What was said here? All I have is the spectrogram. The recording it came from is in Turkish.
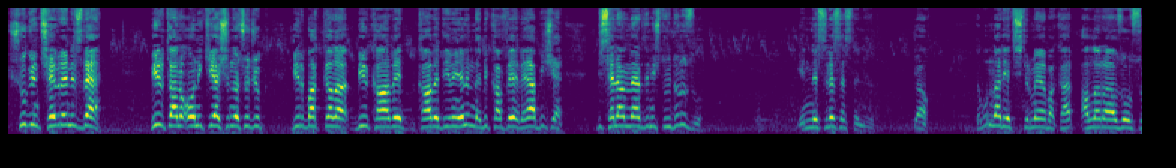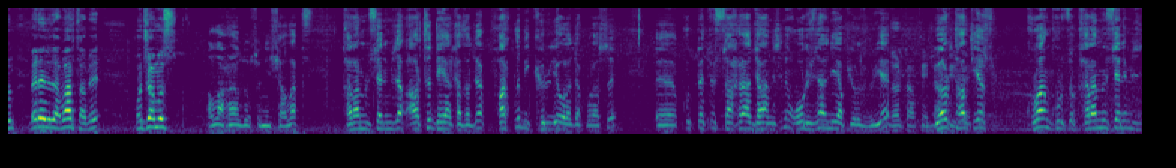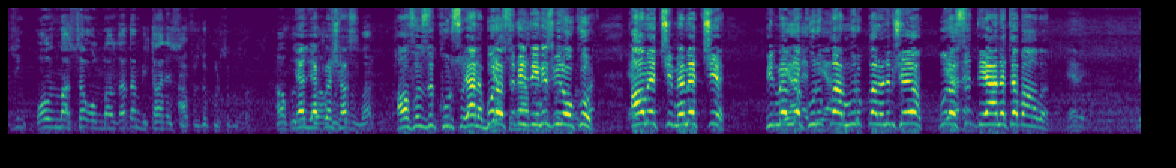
Şu gün çevrenizde bir tane 12 yaşında çocuk bir bakkala bir kahve kahve demeyelim de bir kafeye veya bir şey bir selam verdiğini hiç duydunuz mu? Yeni nesile sesleniyorum. Yok. Bunlar yetiştirmeye bakar. Allah razı olsun. Vereni de var tabi. Hocamız Allah razı olsun inşallah. Karamürselimize artı değer katacak. Farklı bir külliye olacak burası. Ee, Kutbetüs Sahra Camisi'nin orijinalini yapıyoruz buraya. 4-6 yaş. 4-6 yaş Kur'an kursu Karamürselimiz için olmazsa olmazlardan bir tanesi. Hafızlı kursumuz var. Hafız gel yaklaş az. Hafızlık kursu. Yani burası Yaptın bildiğiniz hafızlık bir okul. var. Evet. Ahmetçi, Mehmetçi, bilmem ne Diyanet, gruplar, Diyanet. muruplar öyle bir şey yok. Burası Diyanet. Diyanete bağlı. Evet.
